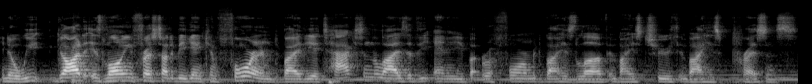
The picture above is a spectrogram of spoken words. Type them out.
You know, we God is longing for us not to be again conformed by the attacks and the lies of the enemy, but reformed by His love and by His truth and by His presence.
